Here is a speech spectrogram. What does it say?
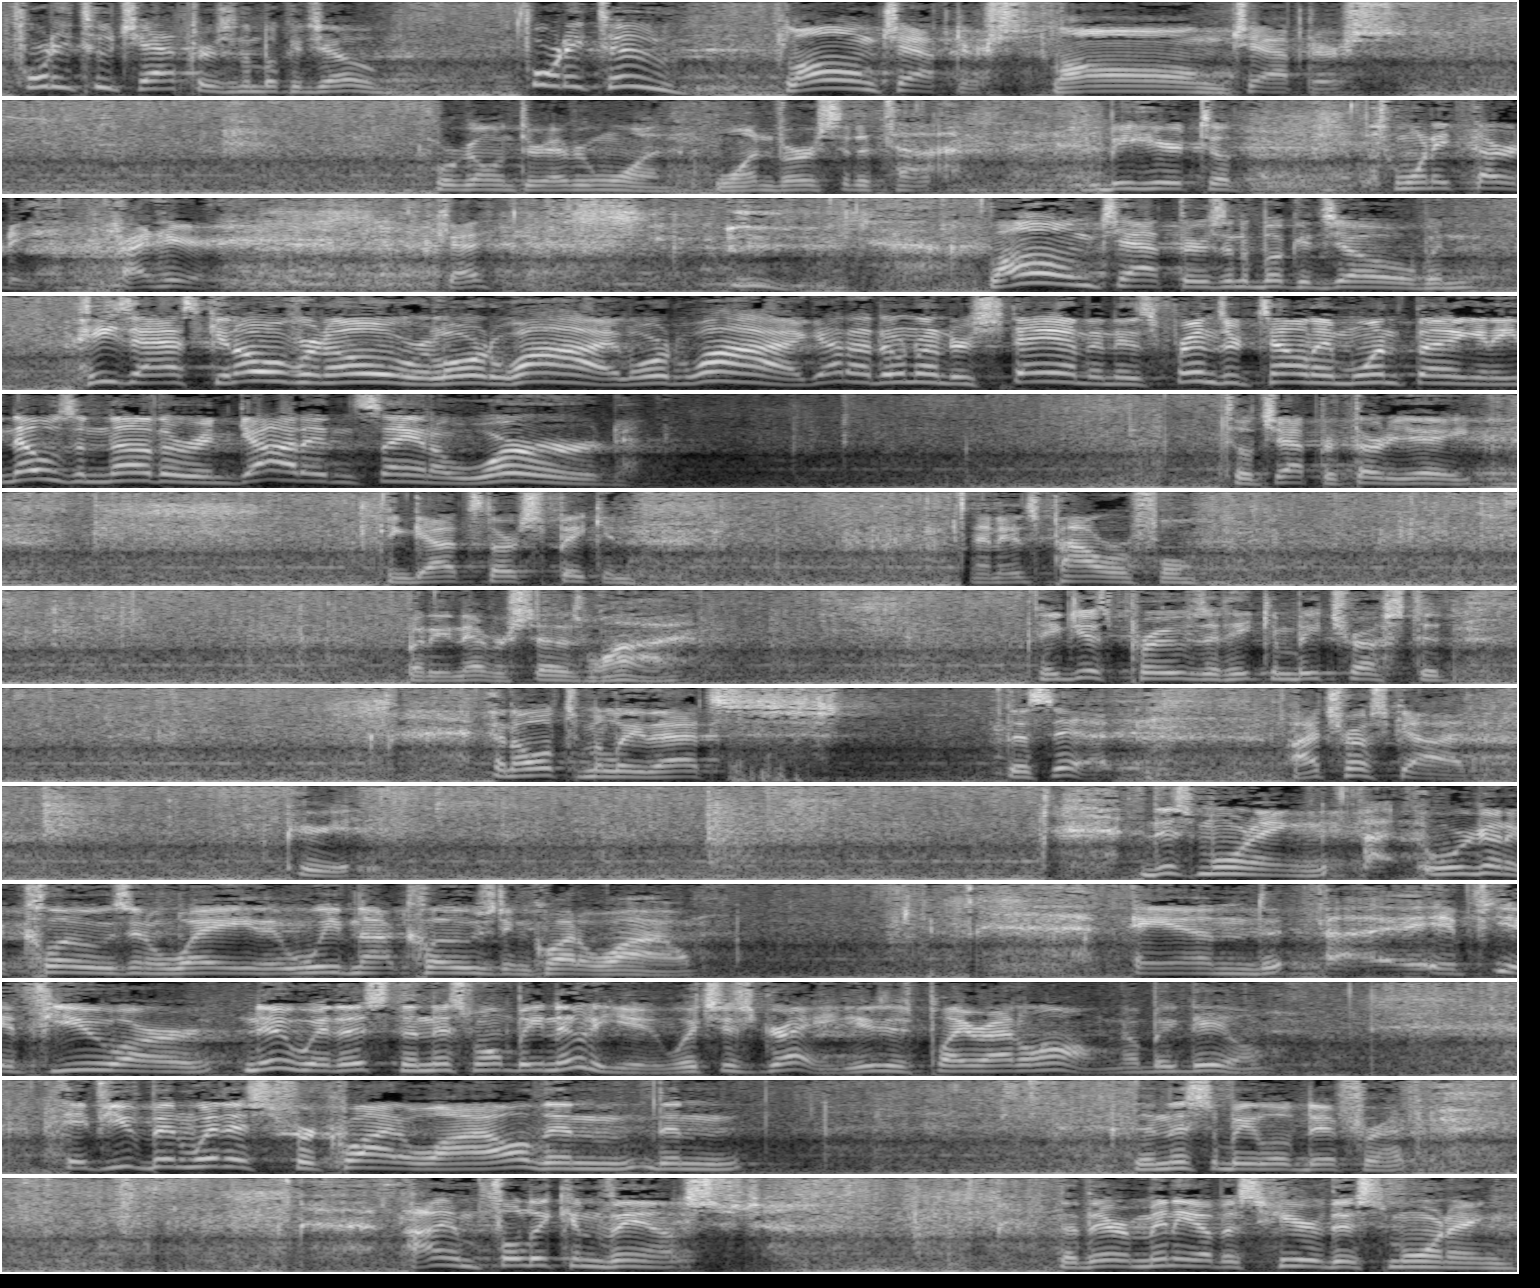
42 chapters in the book of Job. 42. Long chapters. Long chapters. We're going through every one, one verse at a time. Be here till 2030, right here. Okay? Long chapters in the book of Job, and he's asking over and over, Lord, why? Lord, why? God, I don't understand. And his friends are telling him one thing, and he knows another, and God isn't saying a word. Till chapter 38. And God starts speaking. And it's powerful. But he never says why. He just proves that he can be trusted. And ultimately that's that's it. I trust God. Period. This morning we're going to close in a way that we've not closed in quite a while. And uh, if if you are new with us, then this won't be new to you, which is great. You just play right along, no big deal. If you've been with us for quite a while, then then then this will be a little different. I am fully convinced that there are many of us here this morning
